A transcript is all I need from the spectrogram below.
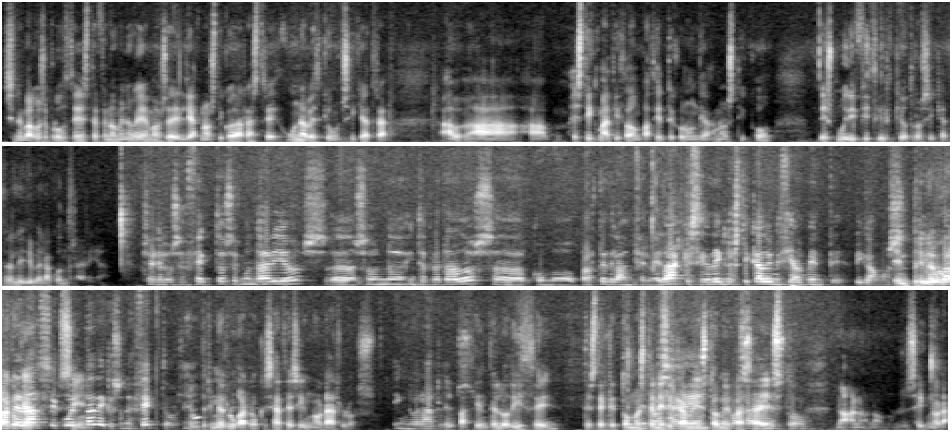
Sin embargo, se produce este fenómeno que llamamos del diagnóstico de arrastre una vez que un psiquiatra ha estigmatizado a un paciente con un diagnóstico, es muy difícil que otro psiquiatra le lleve la contraria. O sea que los efectos secundarios eh, son eh, interpretados eh, como parte de la enfermedad que se ha diagnosticado inicialmente, digamos, en, primer lugar, de darse cuenta de que son efectos. En primer lugar, lo que se hace es ignorarlos. Ignorarlos. El paciente lo dice, desde que tomo este medicamento me, pasa, esto. No, no, no, se ignora.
